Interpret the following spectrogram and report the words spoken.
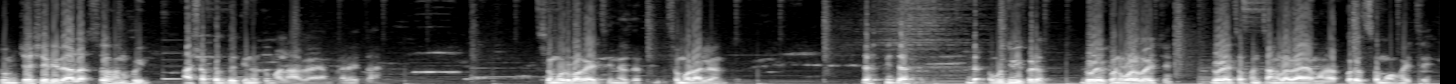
तुमच्या शरीराला सहन होईल. अशा पद्धतीनं तुम्हाला हा व्यायाम करायचा आहे. समोर बघायची नजर समोर आल्यानंतर. जास्तीत जास्त उजवीकडं डोळे पण वळवायचे. डोळ्याचा पण चांगला व्यायाम होणार परत समोर व्हायचे.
